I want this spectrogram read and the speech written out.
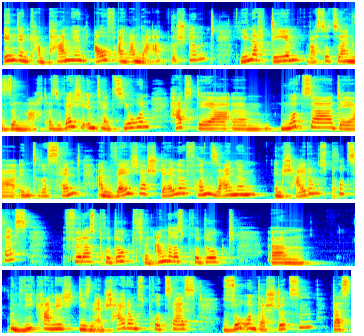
in den Kampagnen aufeinander abgestimmt, je nachdem, was sozusagen Sinn macht. Also welche Intention hat der ähm, Nutzer, der Interessent an welcher Stelle von seinem Entscheidungsprozess für das Produkt, für ein anderes Produkt ähm, und wie kann ich diesen Entscheidungsprozess so unterstützen, dass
